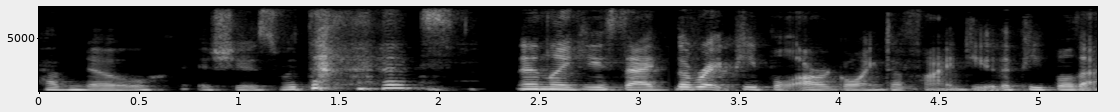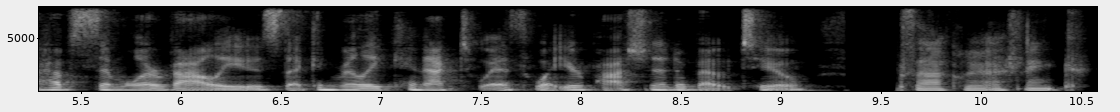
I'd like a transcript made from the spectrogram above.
have no issues with that. and like you said, the right people are going to find you, the people that have similar values that can really connect with what you're passionate about too. Exactly. I think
